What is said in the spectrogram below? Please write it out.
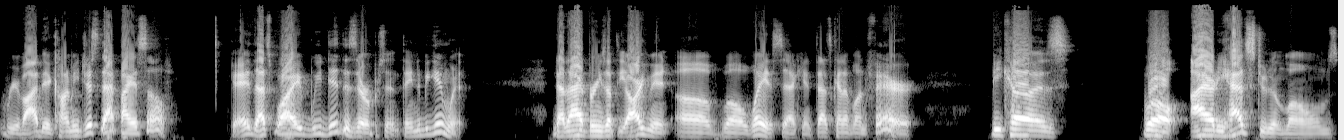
revive the economy just that by itself. Okay? That's why we did the 0% thing to begin with. Now that brings up the argument of, well, wait a second, that's kind of unfair because, well, I already had student loans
